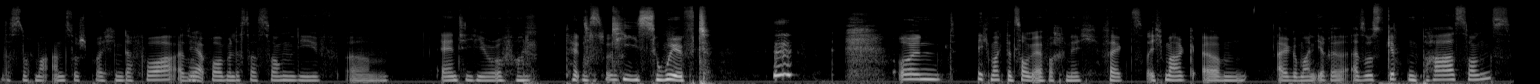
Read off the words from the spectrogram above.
das nochmal anzusprechen, davor, also Ja. vor Melissas Song lief ähm, Anti-Hero von Taylor Swift. T-Swift. Und ich mag den Song einfach nicht. Facts. Ich mag ähm, allgemein ihre. Also es gibt ein paar Songs,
